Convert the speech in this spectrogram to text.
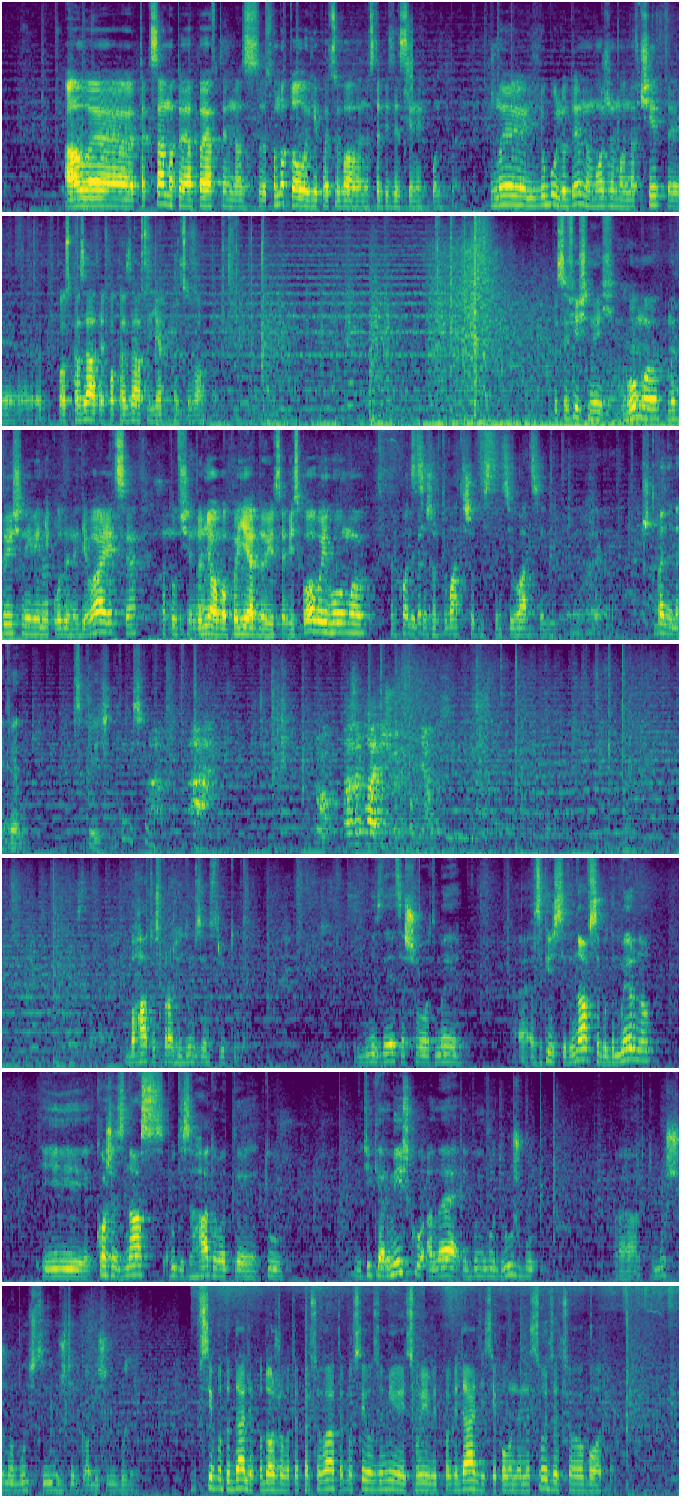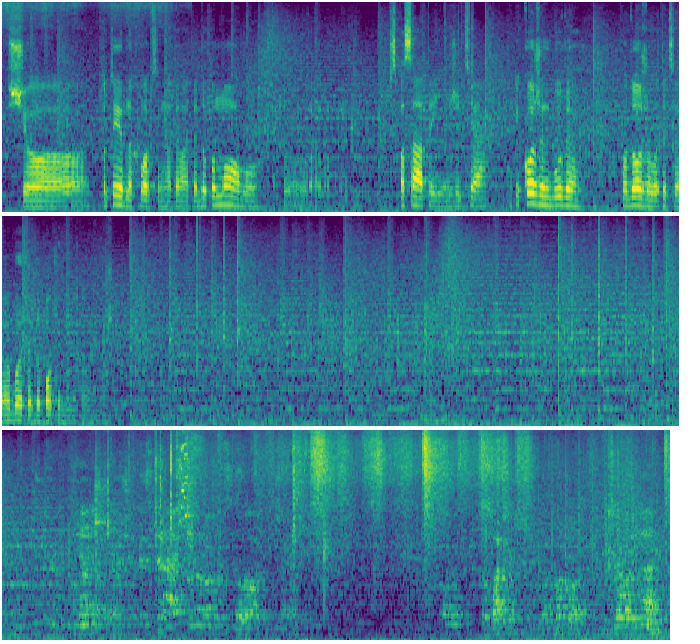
Але так само терапевти, нас стоматологи працювали на стабілізаційних пунктах. Ми любу людину можемо навчити, е, розказати, показати, як працювати. Специфічний гумор медичний, він нікуди не дівається. А тут ще до нього приєднується військовий гумор. Приходиться жартувати, щоб дистанціюватися від е, щоб тебе не накрило психологічно. Та і все. Ну, навіть платічко не помінялося. Багато справжніх друзів зустрів тут. Мені здається, що от ми е, закінчиться війна, все буде мирно, і кожен з нас буде згадувати ту не тільки армійську, але і бойову дружбу, е, тому що, мабуть, в цивільному житті такого більше не буде. Всі будуть далі продовжувати працювати, бо всі розуміють свою відповідальність, яку вони несуть за цю роботу. Що потрібно хлопцям надавати допомогу, е, спасати їм життя. І кожен буде продовжувати це робити, допоки ми не переможемо. Два Все одна.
